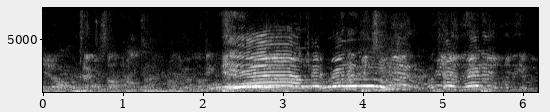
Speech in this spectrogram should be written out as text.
Yeah, protect yourself at all times, brother. Okay. Yeah, okay, Brandon. Okay, Brandon. over here with you, brother.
